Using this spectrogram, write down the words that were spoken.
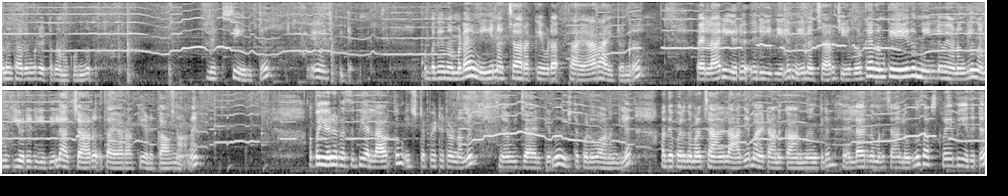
എന്നിട്ട് അതും കൂടെ ഇട്ട് നമുക്കൊന്ന് മിക്സ് ചെയ്തിട്ട് യോജിപ്പിക്കാം. അപ്പോൾ നമ്മുടെ മീൻ അച്ചാറൊക്കെ ഇവിടെ തയ്യാറായിട്ടുണ്ട്. അപ്പോൾ എല്ലാവരും ഈ ഒരു രീതിയിൽ മീൻ അച്ചാർ ചെയ്ത് നോക്കുക നമുക്ക് ഏത് മീനിൽ വേണമെങ്കിലും നമുക്ക് ഈ ഒരു രീതിയിൽ അച്ചാർ തയ്യാറാക്കി എടുക്കാവുന്നതാണ്. അപ്പോൾ ഈ ഒരു റെസിപ്പി എല്ലാവർക്കും ഇഷ്ടപ്പെട്ടിട്ടുണ്ടെന്ന് ഞാൻ വിചാരിക്കുന്നു. ഇഷ്ടപ്പെടുവാണെങ്കിൽ അതേപോലെ നമ്മുടെ ചാനൽ ആദ്യമായിട്ടാണ് കാണുന്നതെങ്കിലും എല്ലാവരും നമ്മുടെ ചാനൽ ഒന്ന് സബ്സ്ക്രൈബ് ചെയ്തിട്ട്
